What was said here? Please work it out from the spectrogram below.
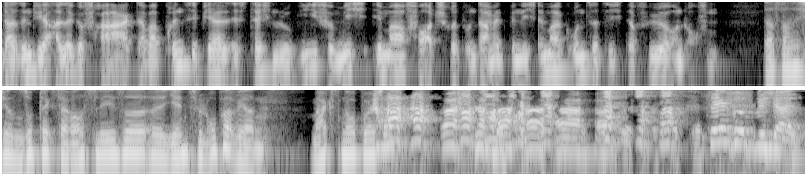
Da sind wir alle gefragt, aber prinzipiell ist Technologie für mich immer Fortschritt und damit bin ich immer grundsätzlich dafür und offen. Das, was ich aus dem Subtext herauslese, Jens will Opa werden. Max No Pressure? Sehr gut, Michael.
